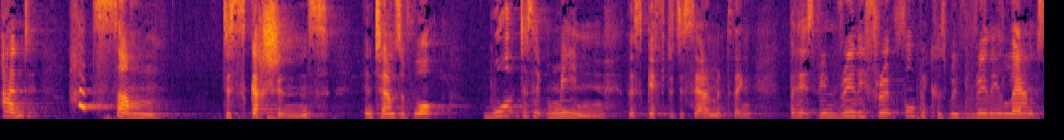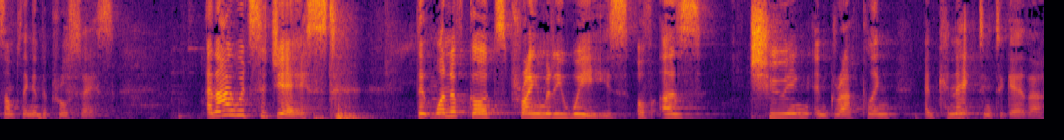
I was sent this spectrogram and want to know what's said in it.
and had some discussions in terms of what, what does it mean, this gift of discernment thing. But it's been really fruitful because we've really learned something in the process. And I would suggest that one of God's primary ways of us chewing and grappling and connecting together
